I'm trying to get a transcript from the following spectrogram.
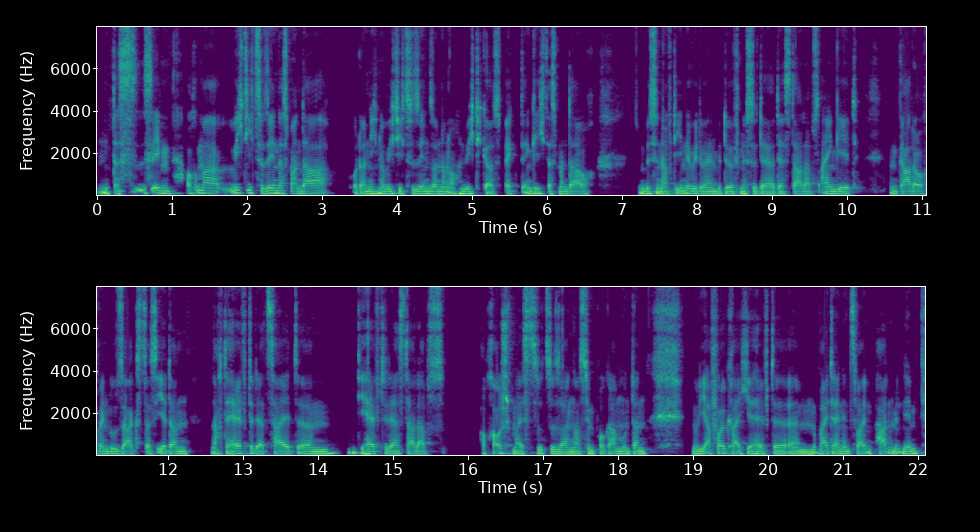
das ist eben auch immer wichtig zu sehen, dass man da, oder nicht nur wichtig zu sehen, sondern auch ein wichtiger Aspekt, denke ich, dass man da auch so ein bisschen auf die individuellen Bedürfnisse der, der Startups eingeht. Und gerade auch wenn du sagst, dass ihr dann nach der Hälfte der Zeit ähm, die Hälfte der Startups auch rausschmeißt sozusagen aus dem Programm und dann nur die erfolgreiche Hälfte ähm, weiter in den zweiten Part mitnimmt.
